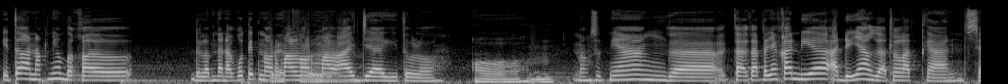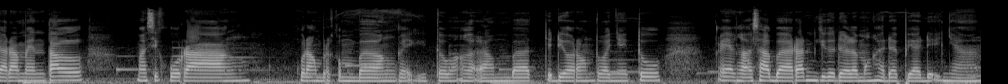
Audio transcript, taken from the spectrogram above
itu anaknya bakal dalam tanda kutip normal-normal Grateful. aja gitu loh. Oh, mm. Maksudnya nggak ka- katanya kan dia adiknya agak telat kan, secara mental masih kurang kurang berkembang kayak gitu, agak lambat. Jadi orang tuanya itu kayak nggak sabaran gitu dalam menghadapi adiknya.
